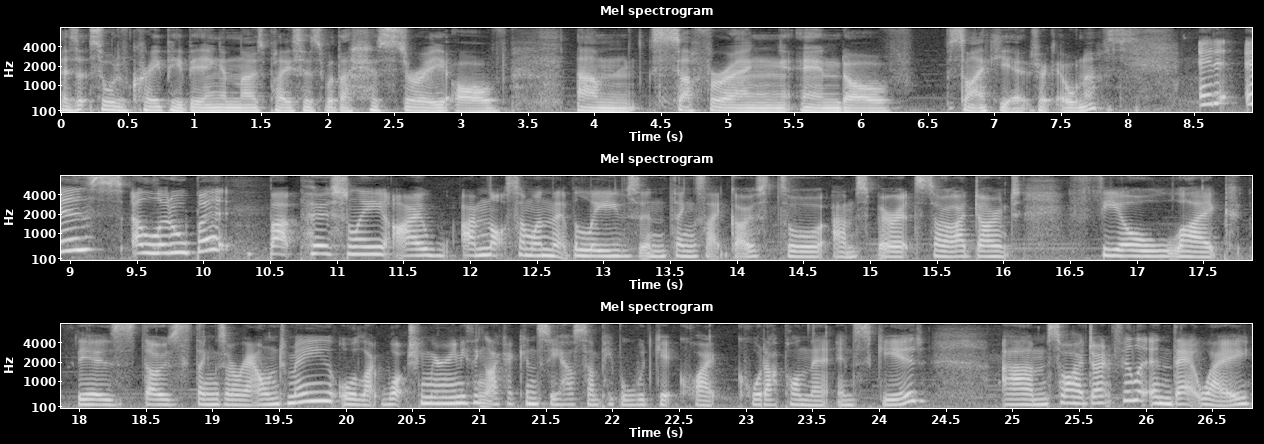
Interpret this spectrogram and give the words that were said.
is it sort of creepy being in those places with a history of um, suffering and of psychiatric illness? It is a little bit, but personally, I I'm not someone that believes in things like ghosts or um, spirits, so I don't feel like there's those things around me or like watching me or anything. Like I can see how some people would get quite caught up on that and scared. Um, so I don't feel it in that way,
